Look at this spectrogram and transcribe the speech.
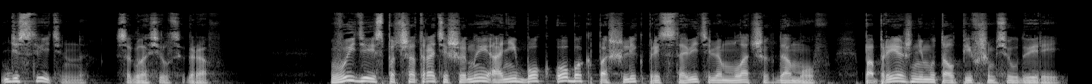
«Действительно», — согласился граф. Выйдя из-под шатра тишины, они бок о бок пошли к представителям младших домов, по-прежнему толпившимся у дверей.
